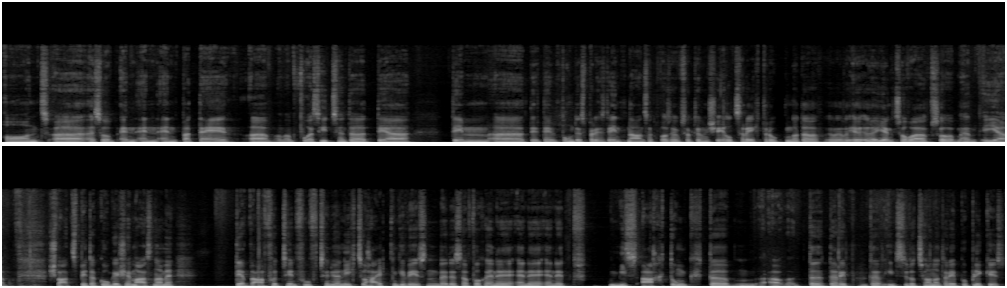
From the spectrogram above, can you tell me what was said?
Und äh, also ein, ein, ein Parteivorsitzender, äh, der dem, äh, dem, dem Bundespräsidenten ansagt, was er gesagt hat, ein Schelsrecht drucken oder äh, irgend so, war so äh, eher schwarzpädagogische Maßnahme, der war vor 10, 15 Jahren nicht zu halten gewesen, weil das einfach eine, eine, eine Missachtung der, der, der, der Institutionen der Republik ist.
